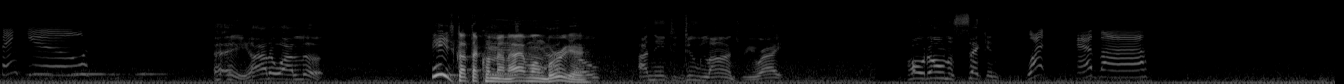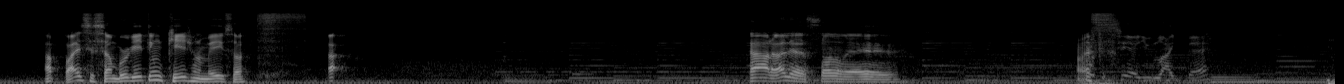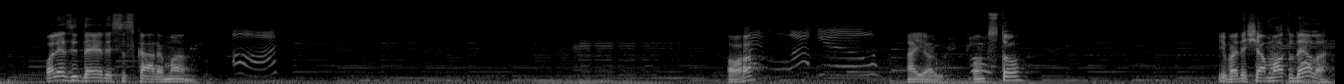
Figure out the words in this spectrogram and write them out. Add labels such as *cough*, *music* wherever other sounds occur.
Thank you. Hey, how do I look? Que isso que ela tá comendo? Ah, é um hambúrguer? I need to do laundry, right? Hold on a second. Whatever. Rapaz, esse hambúrguer aí tem um queijo no meio só. Ah. Cara, olha só, é... Mas... Olha as ideias desses caras, mano. Ó. Aí, ó. Conquistou. E vai deixar a moto dela?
